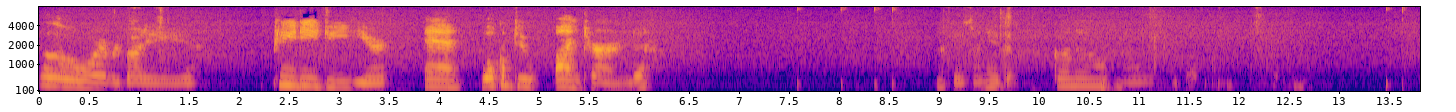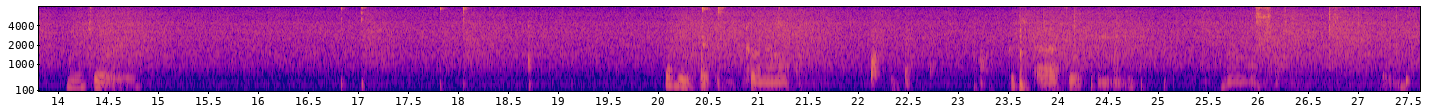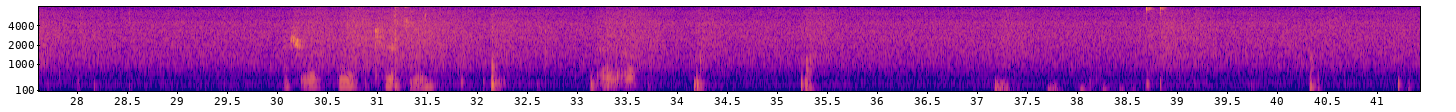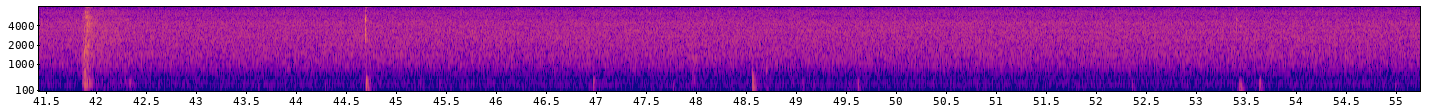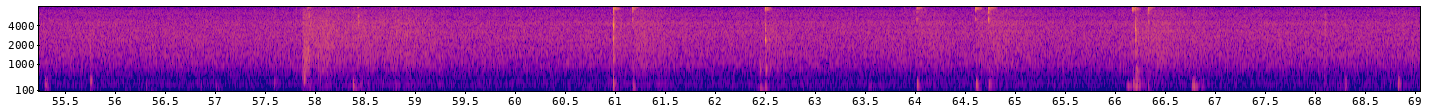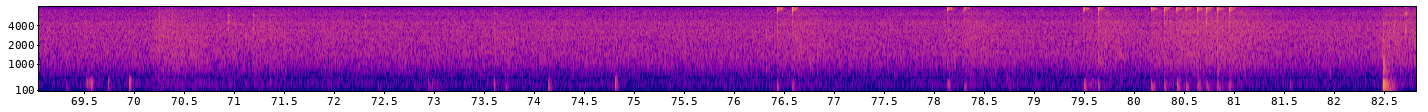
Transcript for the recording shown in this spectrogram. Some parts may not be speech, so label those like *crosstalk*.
Hello everybody, PDG here, and welcome to Unturned. Okay, so I need to go, go now, no, inventory. I need to. what, what the cat's.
